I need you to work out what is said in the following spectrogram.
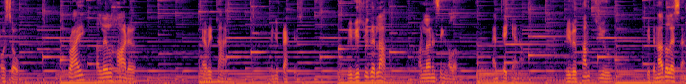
or so. Try a little harder every time when you practice. We wish you good luck on learning Sinhala and take care now. We will come to you with another lesson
